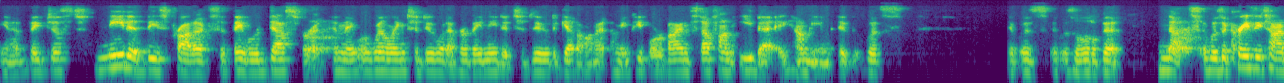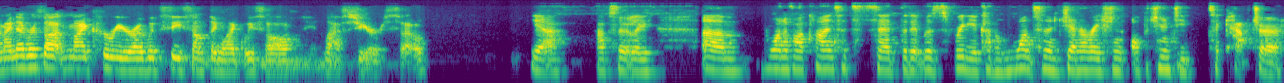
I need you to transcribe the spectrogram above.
you know they just needed these products that they were desperate and they were willing to do whatever they needed to do to get on it. I mean people were buying stuff on ebay. I mean it was it was it was a little bit nuts. It was a crazy time. I never thought in my career i would see something like we saw last year so. Yeah absolutely. Um, one of our clients had said that it was really a kind of once in a generation opportunity to capture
